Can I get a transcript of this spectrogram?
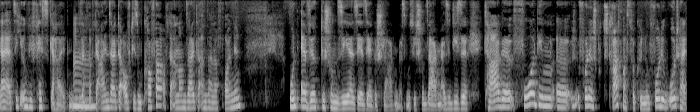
ja, er hat sich irgendwie festgehalten. Wie mhm. gesagt, auf der einen Seite auf diesem Koffer, auf der anderen Seite an seiner Freundin. Und er wirkte schon sehr, sehr, sehr geschlagen, das muss ich schon sagen. Also diese Tage vor dem, äh, vor der Strafmachtsverkündung, vor dem Urteil,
